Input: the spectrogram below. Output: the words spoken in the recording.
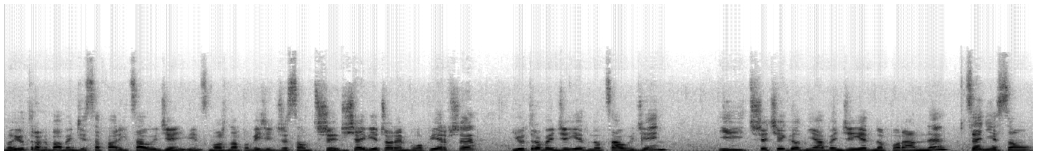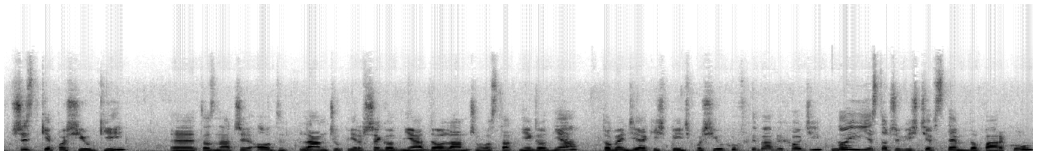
no jutro chyba będzie safari cały dzień, więc można powiedzieć, że są trzy. Dzisiaj wieczorem było pierwsze, jutro będzie jedno cały dzień i trzeciego dnia będzie jedno poranne. W cenie są wszystkie posiłki, e, to znaczy od lunchu pierwszego dnia do lunchu ostatniego dnia. To będzie jakieś pięć posiłków chyba wychodzi. No i jest oczywiście wstęp do parku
